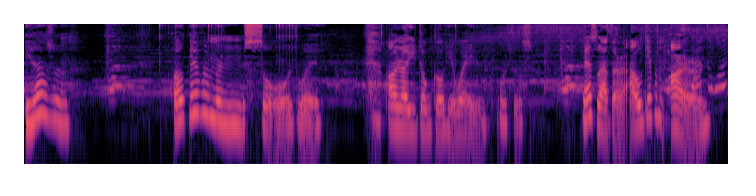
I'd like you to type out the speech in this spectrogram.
He has a. I'll give him a sword. Wait. Oh no, you don't go here. Wait. What's this? He has leather. I'll give him iron. that the one?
